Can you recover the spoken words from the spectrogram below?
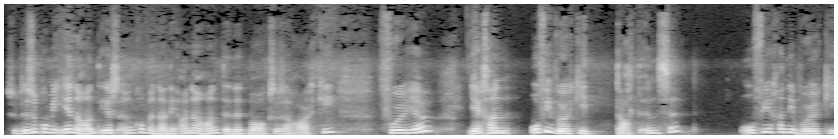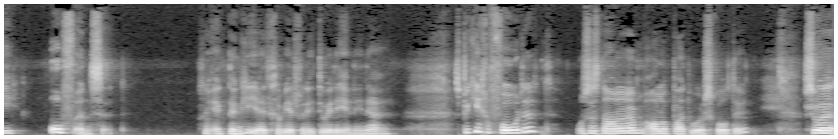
So dis hoekom die een hand eers inkom en dan die ander hand en dit maak soos 'n hartjie voor jou. Jy gaan of die woordjie dat insit of jy gaan die woordjie of insit. Ek dink jy het geweet van die tweede een nie, né? Dis bietjie gevorderd. Ons is nou al op pad hoërskool toe. So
